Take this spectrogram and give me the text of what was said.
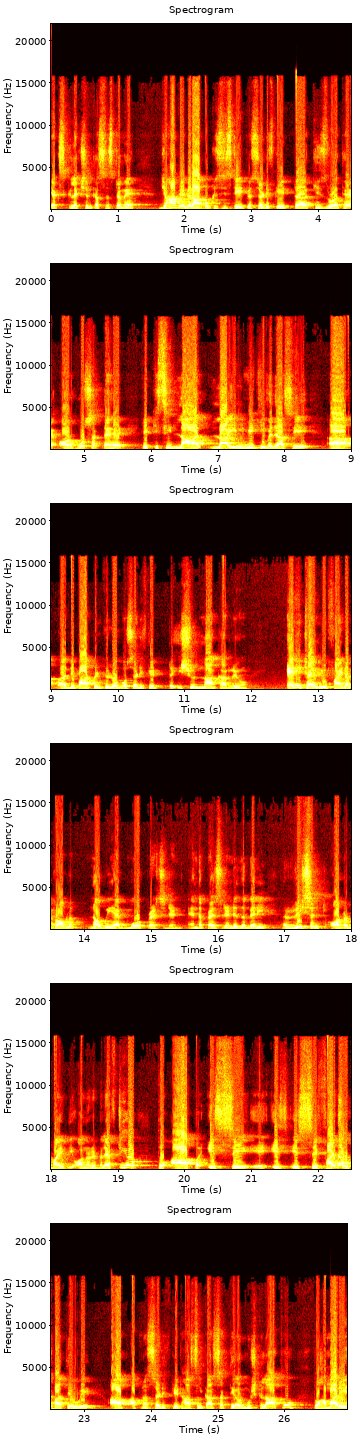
टैक्स कलेक्शन का सिस्टम है जहाँ पे अगर आपको किसी स्टेट पे सर्टिफिकेट की ज़रूरत है और हो सकता है कि किसी ला ला इल्मी की वजह से डिपार्टमेंट के लोग वो सर्टिफिकेट इशू ना कर रहे हो। Anytime you find a problem, now we have more precedent and the precedent is a very recent order by the honorable FTO तो आप इससे, इस, इससे फ़ायदा उठाते हुए आप अपना सर्टिफिकेट हासिल कर सकते हैं और मुश्किलात हो। तो हमारे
